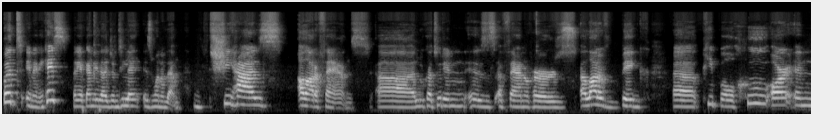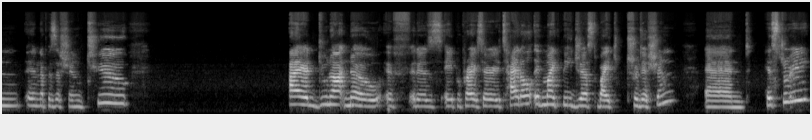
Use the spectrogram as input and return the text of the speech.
But in any case, Maria Candida Gentile is one of them. She has a lot of fans. Uh, Luca Turin is a fan of hers. A lot of big uh, people who are in in a position to. I do not know if it is a proprietary title. It might be just by tradition and history.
